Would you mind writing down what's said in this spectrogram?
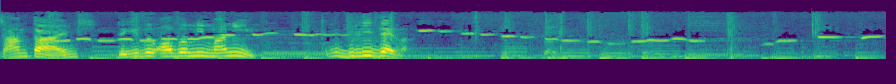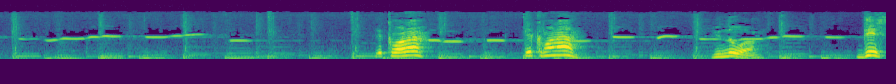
Sometimes they even offer me money. Can you believe them? Dia come on lah. You know ah, this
